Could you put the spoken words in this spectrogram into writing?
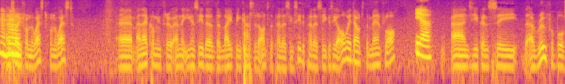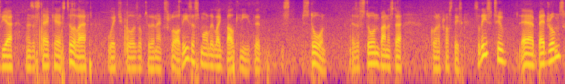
Mhm. sorry, from the west. From the west. Um, and they're coming through, and that you can see the the light being casted onto the pillars. You can see the pillars, so you can see all the way down to the main floor, Yeah. and you can see the, a roof above you, and there's a staircase to the left, which goes up to the next floor. These are small little like balconies, the stone. There's a stone banister going across these. So these are two uh, bedrooms.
